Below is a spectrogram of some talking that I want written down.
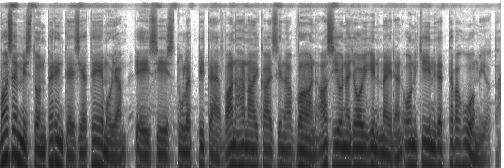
Vasemmiston perinteisiä teemoja ei siis tule pitää vanhanaikaisina, vaan asioina, joihin meidän on kiinnitettävä huomiota.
